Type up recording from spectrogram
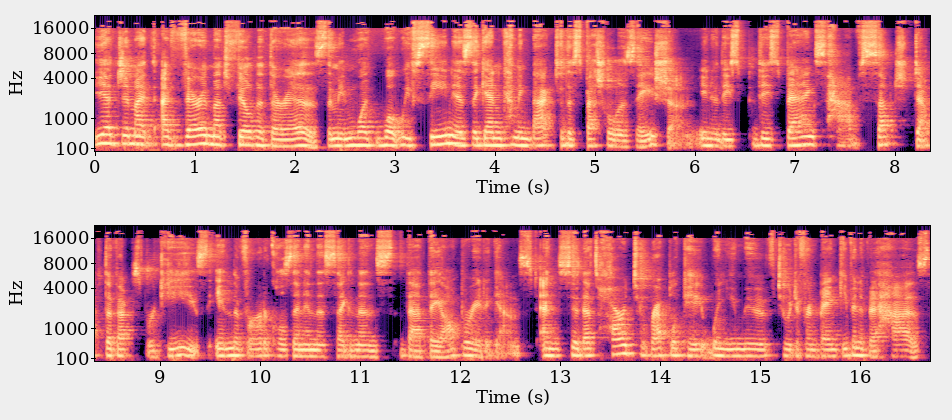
yeah, Jim, I, I, very much feel that there is. I mean, what, what we've seen is again coming back to the specialization. You know, these these banks have such depth of expertise in the verticals and in the segments that they operate against. And so that's hard to replicate when you move to a different bank, even if it has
